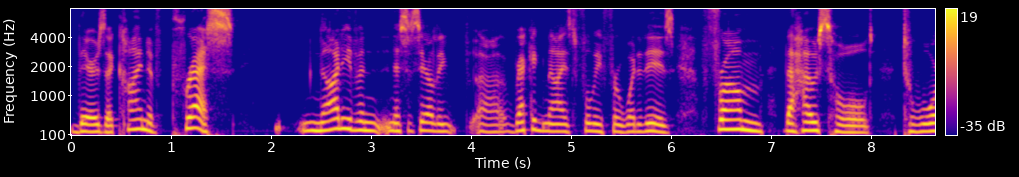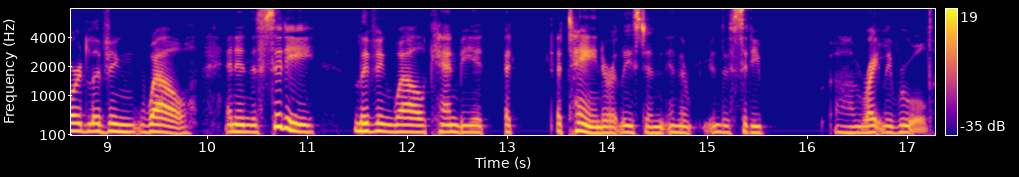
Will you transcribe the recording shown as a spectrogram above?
there's a kind of press not even necessarily uh, recognized fully for what it is from the household toward living well. And in the city, living well can be attained, or at least in, in the in the city um, rightly ruled.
